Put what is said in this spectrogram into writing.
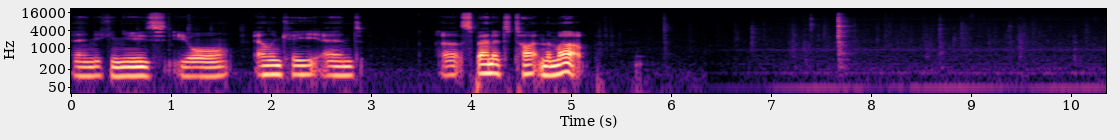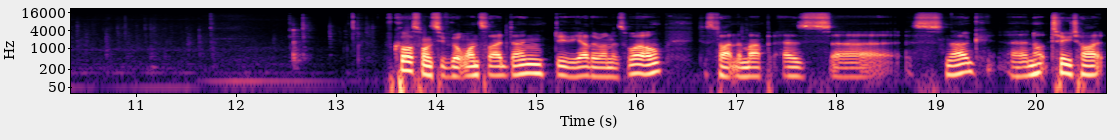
and you can use your Allen key and uh, spanner to tighten them up. Course, once you've got one side done, do the other one as well. Just tighten them up as uh, snug, uh, not too tight,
